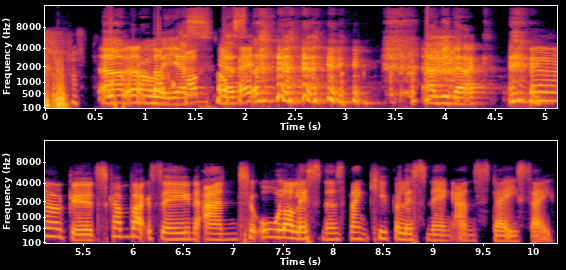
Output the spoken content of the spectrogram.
Uh, probably, yes. yes. I'll be back. oh, good. Come back soon. And to all our listeners, thank you for listening and stay safe.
